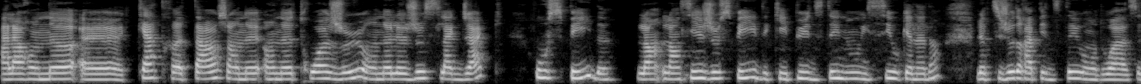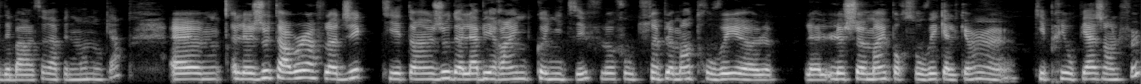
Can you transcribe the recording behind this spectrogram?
Alors, on a euh, quatre tâches, on a, trois jeux. On a le jeu Slackjack ou Speed, l'ancien jeu Speed qui est plus édité, nous, ici au Canada. Le petit jeu de rapidité où on doit se débarrasser rapidement de nos cartes. Euh, le jeu Tower of Logic, qui est un jeu de labyrinthe cognitif. Il faut tout simplement trouver euh, le, chemin pour sauver quelqu'un qui est pris au piège dans le feu.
